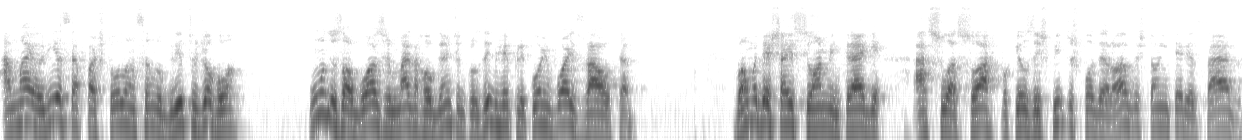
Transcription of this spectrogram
a maioria se afastou lançando gritos de horror. Um dos algozes mais arrogantes, inclusive, replicou em voz alta: Vamos deixar esse homem entregue à sua sorte, porque os espíritos poderosos estão interessados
